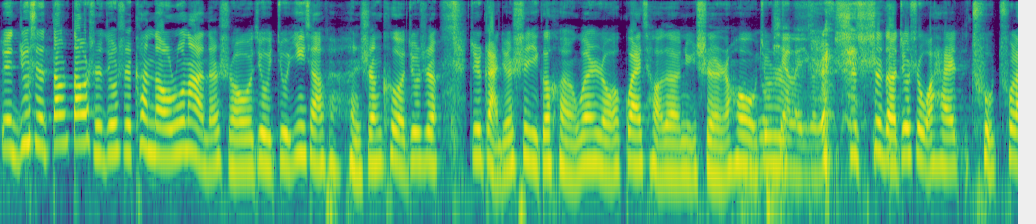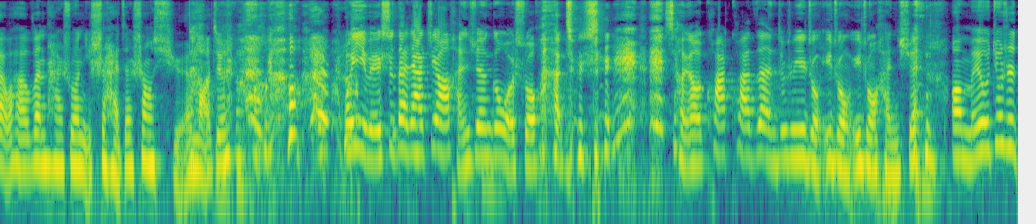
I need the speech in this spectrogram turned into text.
对，就是当当时就是看到露娜的时候就，就印象很很深刻，就是就是感觉是一个很温柔乖巧的女生，然后就是骗了一个人。是是的，就是我还出出来，我还问他说你是还在上学吗？就是 我以为是大家这样寒暄跟我说话，就是 想要夸夸赞，就是一种一种一种寒暄。哦，没有，就是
